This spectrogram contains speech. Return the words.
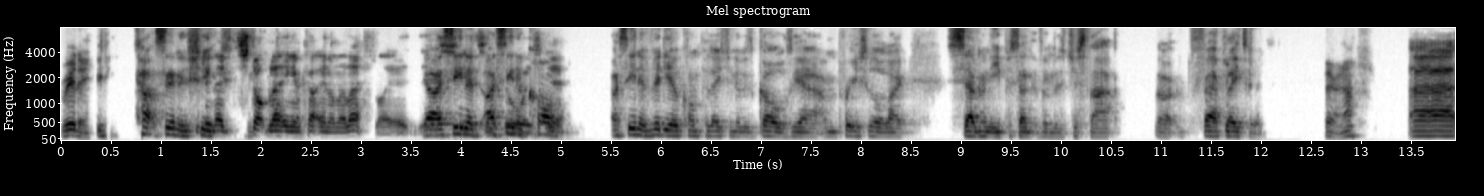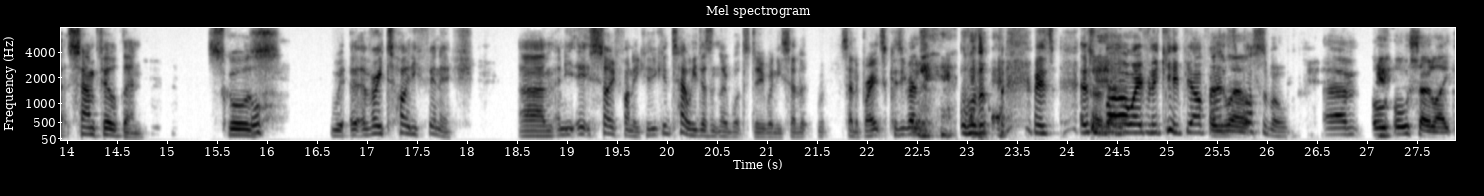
really. he cuts in and Do they'd shoots. stop letting him cut in on the left? Like, it, Yeah, I it's- seen a I seems seen a comp. yeah. I seen a video compilation of his goals. Yeah, I'm pretty sure like seventy percent of them is just that. Like, fair play to him. Fair enough. Uh, Sam Field then scores with a a very tidy finish. Um, and it's so funny because you can tell he doesn't know what to do when he cele- celebrates because he runs all the as, as Yeah. far away from the QPR fans well. as possible. Um, also, like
